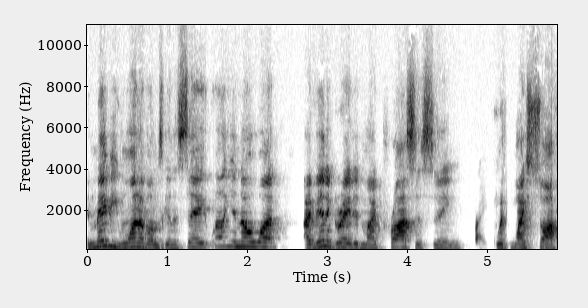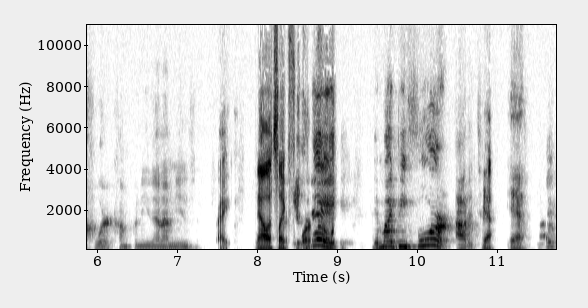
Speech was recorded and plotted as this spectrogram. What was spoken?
and maybe one of them is going to say, well, you know what? I've integrated my processing right. with my software company that I'm using. Right. Now it's like four. Today, it might be four out of 10. Yeah. Yeah. Right.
